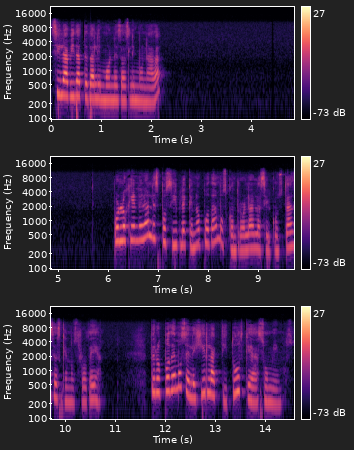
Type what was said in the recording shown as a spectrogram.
Si la vida te da limones, das limonada. Por lo general es posible que no podamos controlar las circunstancias que nos rodean, pero podemos elegir la actitud que asumimos.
